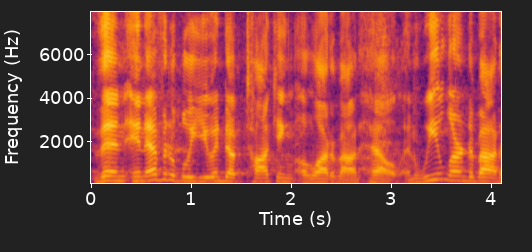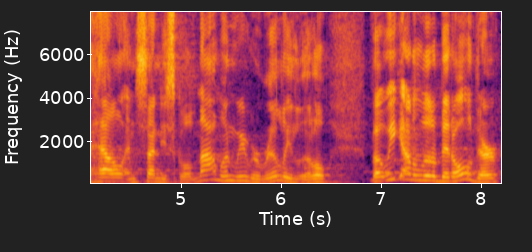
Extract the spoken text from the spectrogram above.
then inevitably you end up talking a lot about hell. And we learned about hell in Sunday school, not when we were really little, but we got a little bit older,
